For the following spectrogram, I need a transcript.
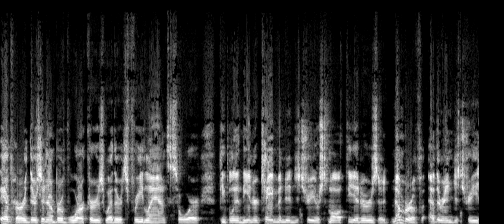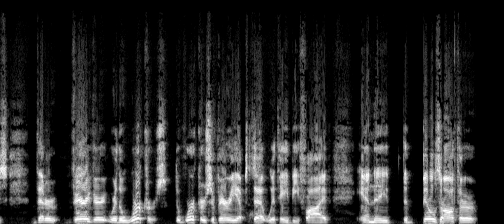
have heard, there's a number of workers, whether it's freelance or people in the entertainment industry or small theaters, a number of other industries that are very, very where the workers, the workers are very upset with AB5, and the the bill's author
